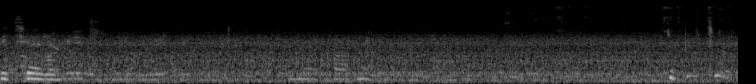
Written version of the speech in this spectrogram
पीछे आ जा तू पीछे आ जा।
